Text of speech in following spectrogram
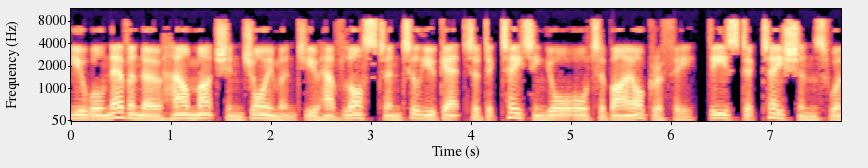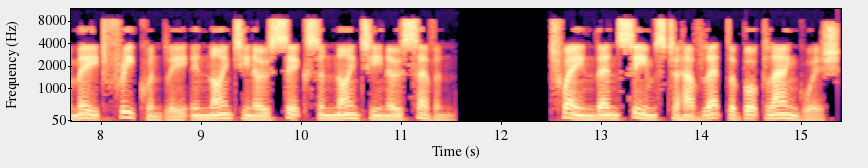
You will never know how much enjoyment you have lost until you get to dictating your autobiography. These dictations were made frequently in 1906 and 1907. Twain then seems to have let the book languish.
